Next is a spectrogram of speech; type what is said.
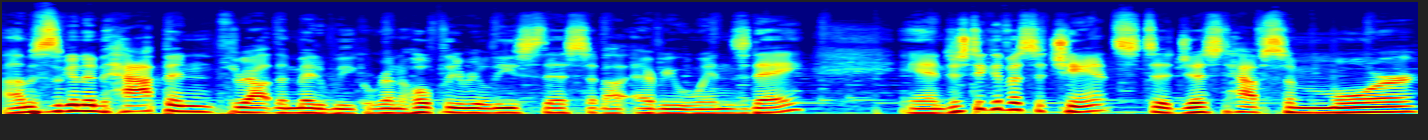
um, this is going to happen throughout the midweek. We're going to hopefully release this about every Wednesday. And just to give us a chance to just have some more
